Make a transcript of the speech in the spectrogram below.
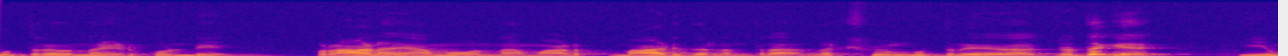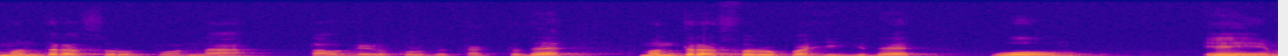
ಮುದ್ರವನ್ನು ಹಿಡ್ಕೊಂಡು ಪ್ರಾಣಾಯಾಮವನ್ನು ಮಾಡ್, ಮಾಡಿದ ನಂತರ ಲಕ್ಷ್ಮೀ ಮುದ್ರೆಯ ಜೊತೆಗೆ ಈ ಮಂತ್ರ ಸ್ವರೂಪವನ್ನು ತಾವು ಹೇಳಿಕೊಳ್ಬೇಕಾಗ್ತದೆ. ಮಂತ್ರ ಸ್ವರೂಪ ಹೀಗಿದೆ, ಓಂ, ಏಂ,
